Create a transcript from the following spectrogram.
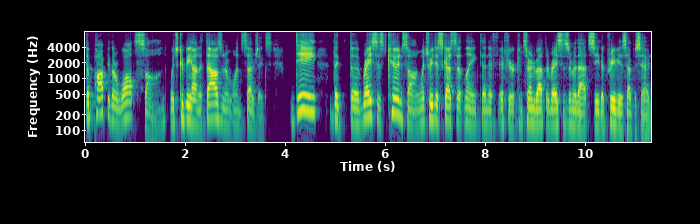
the popular waltz song, which could be on a thousand and one subjects, D, the the racist coon song, which we discussed at length, and if, if you're concerned about the racism of that, see the previous episode.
